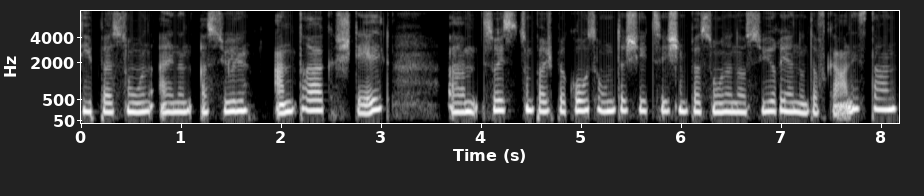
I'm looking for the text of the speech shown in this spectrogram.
die Person einen Asylantrag stellt. Ähm, so ist zum Beispiel ein großer Unterschied zwischen Personen aus Syrien und Afghanistan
